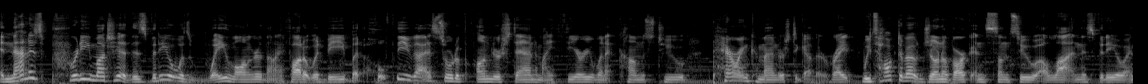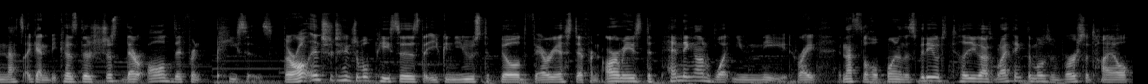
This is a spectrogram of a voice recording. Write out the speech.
And that is pretty much it. This video was way longer than I thought it would be but hopefully you guys sort of understand my theory when it comes to pairing commanders together right? We talked about Joan of Arc and Sun Tzu a lot in this video and that's again because there's just they're all different pieces. They're all interchangeable pieces that you can use to build various different armies depending on what you need right? And that's the whole point of this video to tell you guys what I think the most versatile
